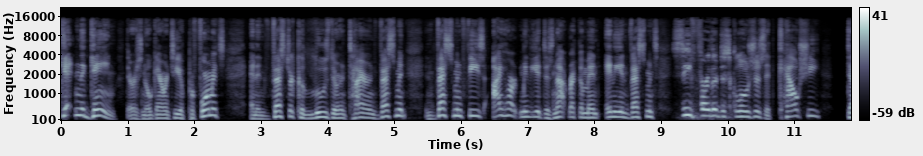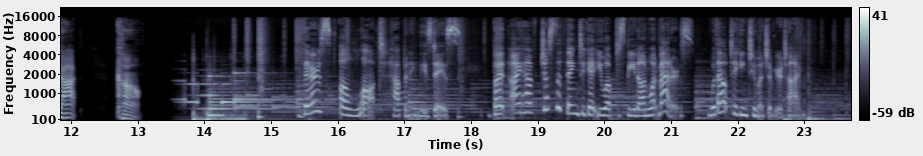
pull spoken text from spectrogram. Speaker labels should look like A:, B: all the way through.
A: Get in the game. There is no guarantee of performance. An investor could lose their entire investment. Investment fees. iHeartMedia does not recommend any investments. See further disclosures at Kalshi.com.
B: There's a lot happening these days, but I have just the thing to get you up to speed on what matters without taking too much of your time.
